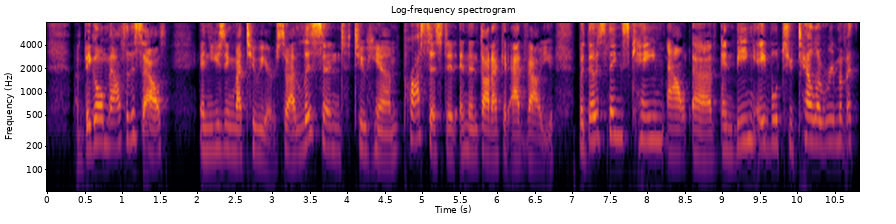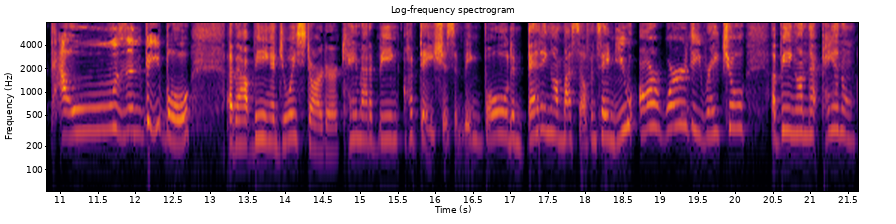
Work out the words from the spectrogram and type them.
a big old mouth of the south, and using my two ears. So I listened to him, processed it, and then thought I could add value. But those things came out of and being able to tell a room of a thousand people about being a joy starter came out of being audacious and being bold and betting on myself and saying, you are worthy, Rachel, of being on that panel.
